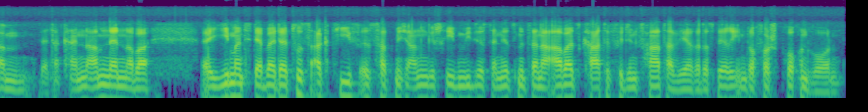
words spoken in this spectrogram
ähm, werde da keinen Namen nennen, aber äh, jemand, der bei der TUS aktiv ist, hat mich angeschrieben, wie das denn jetzt mit seiner Arbeitskarte für den Vater wäre. Das wäre ihm doch versprochen worden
